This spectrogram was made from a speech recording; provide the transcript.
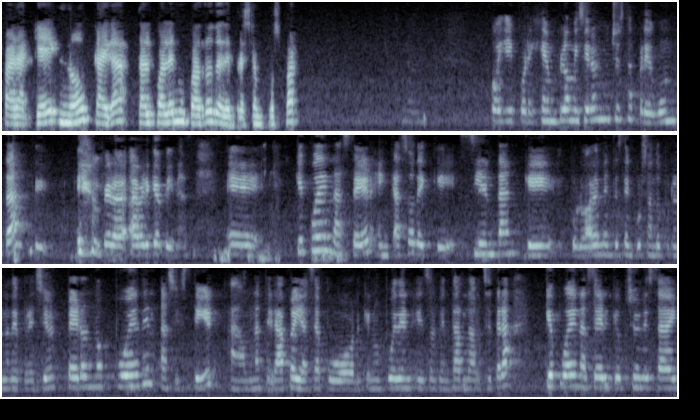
para que no caiga tal cual en un cuadro de depresión postparto. Oye, por ejemplo, me hicieron mucho esta pregunta, pero a ver qué opinas. Eh, ¿Qué pueden hacer en caso de que sientan que probablemente estén cursando por una depresión, pero no pueden asistir a una terapia, ya sea porque no pueden eh, solventarla, etcétera? ¿Qué pueden hacer? ¿Qué opciones hay?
